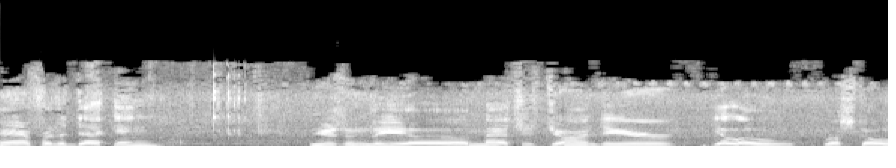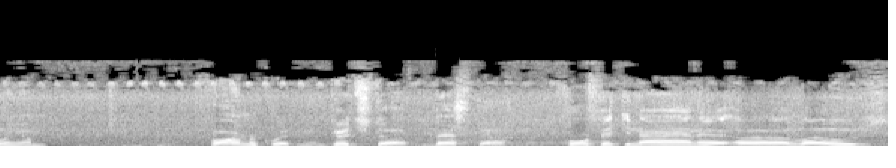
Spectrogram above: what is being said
and for the decking, using the uh, Matches John Deere yellow Rust-Oleum. Farm equipment, good stuff, best stuff. 459 at uh, Lowe's,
